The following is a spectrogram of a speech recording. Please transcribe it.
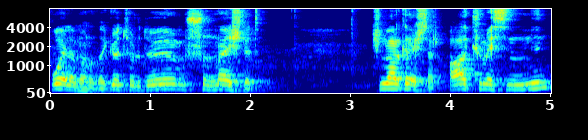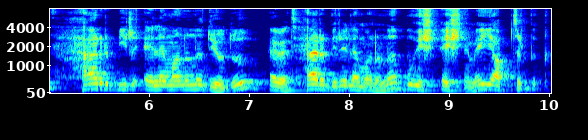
Bu elemanı da götürdüm şununla eşledim. Şimdi arkadaşlar A kümesinin her bir elemanını diyordu. Evet her bir elemanına bu iş eşlemeyi yaptırdık.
